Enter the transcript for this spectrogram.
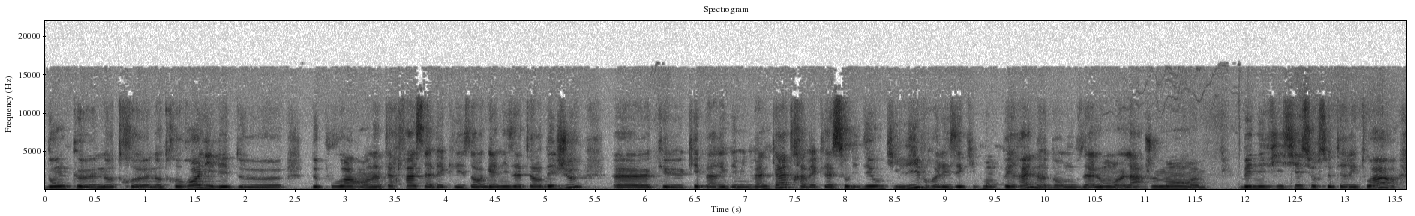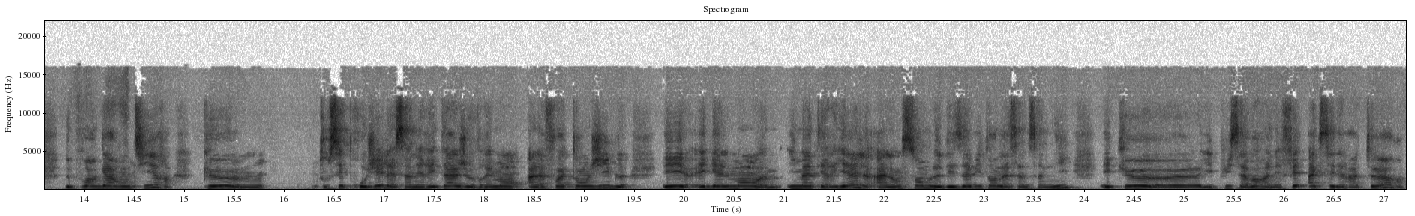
Donc notre, notre rôle, il est de, de pouvoir en interface avec les organisateurs des Jeux, qui est Paris 2024, avec la Solidéo qui livre les équipements pérennes dont nous allons largement bénéficier sur ce territoire, de pouvoir garantir que tous ces projets laissent un héritage vraiment à la fois tangible et également euh, immatériel à l'ensemble des habitants de la Seine-Saint-Denis et qu'ils euh, puissent avoir un effet accélérateur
